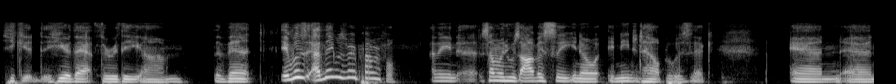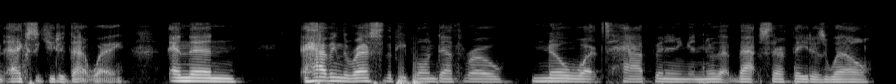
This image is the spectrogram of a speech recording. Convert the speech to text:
He could hear that through the um, the vent. It was I think it was very powerful. I mean, uh, someone who was obviously you know it needed help, who was sick, and and executed that way, and then having the rest of the people on death row know what's happening and know that that's their fate as well.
